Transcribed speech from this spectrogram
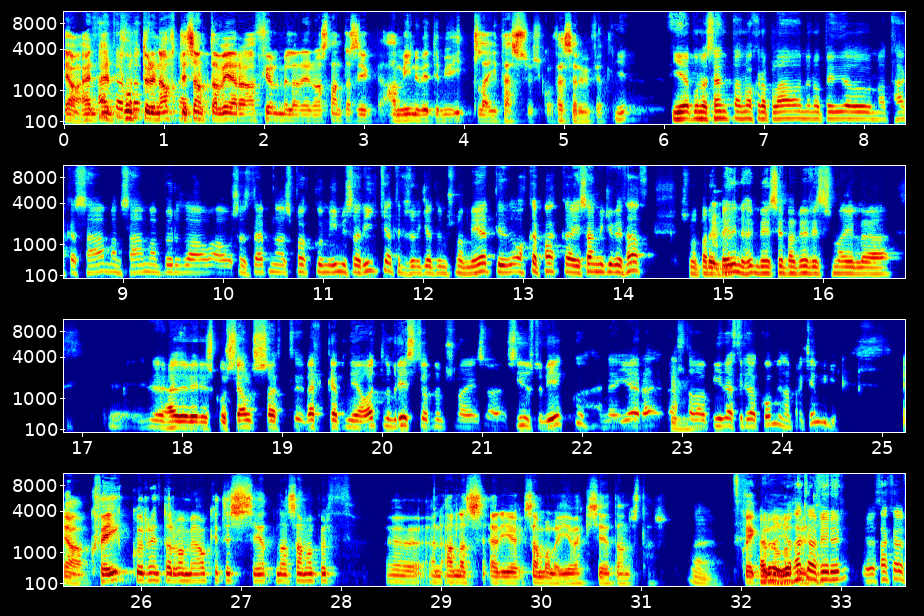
Já, en, en punkturinn átti að... samt að vera að fjölmjölar eru að standa sig að mínu viti mjög illa í þessu, sko, þessari við fjöld. Ég, ég hef búin að senda nokkra bladaminn og byggja þú um að taka saman samanburð á, á efnarspökkum ímisa ríkja til þess að við getum svona metið okkar pakka í samingi við það. Svona bara í mhm. beðinu sem að mér finnst svona eiginlega hefði verið sko sjálfsagt verkefni á öllum riðstjórnum síðustu viku en ég er mhm. alltaf að býða eftir það að komi, það bara kemur ekki. Já, kveikur reyndar var með ákveðtis hérna, samanbörð uh, en annars er ég sammála, ég hef ekki séð þetta annars þar. Herðu, ég þakka það fyrir,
